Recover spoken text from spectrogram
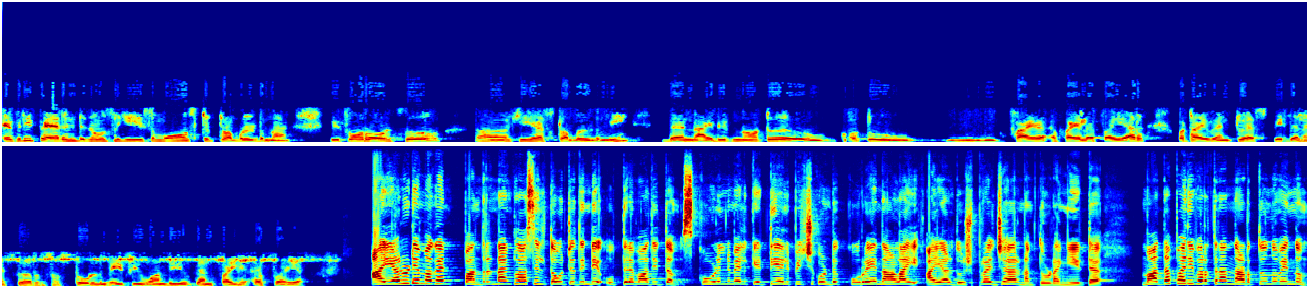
every parent knows he is most troubled man. Before also uh, he has troubled me. Then I did not uh, go to file, file FIR, but I went to SP. Then a sir told me if you want you can file FIR. അയാളുടെ മകൻ പന്ത്രണ്ടാം ക്ലാസ്സിൽ തോറ്റതിന്റെ ഉത്തരവാദിത്തം സ്കൂളിനുമേൽ കെട്ടിയേൽപ്പിച്ചുകൊണ്ട് കുറെ നാളായി അയാൾ ദുഷ്പ്രചാരണം തുടങ്ങിയിട്ട് മതപരിവർത്തനം നടത്തുന്നുവെന്നും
